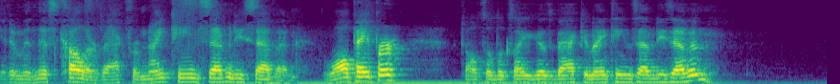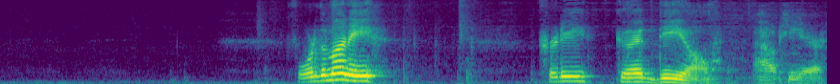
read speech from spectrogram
Get them in this color back from 1977. Wallpaper. It also looks like it goes back to 1977. For the money, pretty good deal out here.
